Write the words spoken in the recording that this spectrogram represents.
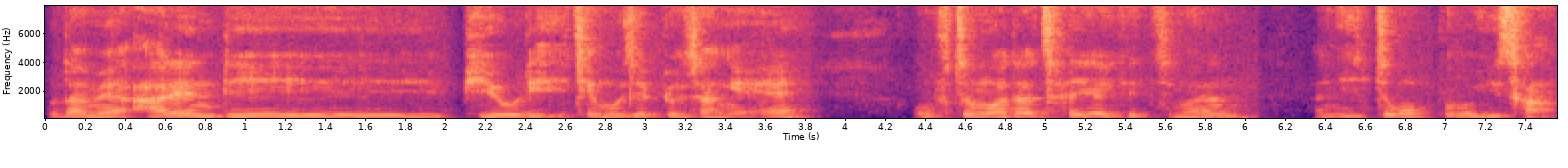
그 다음에 R&D 비율이 재무제표상에 업종마다 차이가 있겠지만 한 2.5% 이상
